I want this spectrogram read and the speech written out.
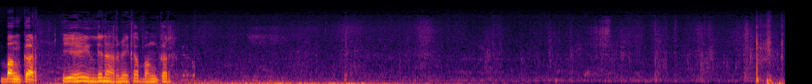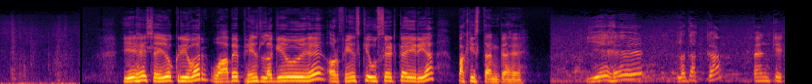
बंकर ये है इंडियन आर्मी का बंकर ये है सहयोग रिवर वहाँ पे फेंस लगे हुए है और फेंस के उस साइड का एरिया पाकिस्तान का है। ये है लद्दाख का पैनकेक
